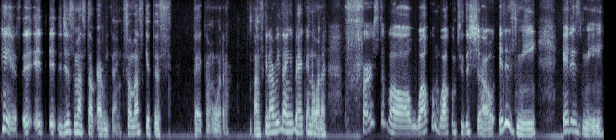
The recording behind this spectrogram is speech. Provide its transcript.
here's it, it it just messed up everything. So let's get this back in order. Let's get everything back in order. First of all, welcome, welcome to the show. It is me. It is me,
